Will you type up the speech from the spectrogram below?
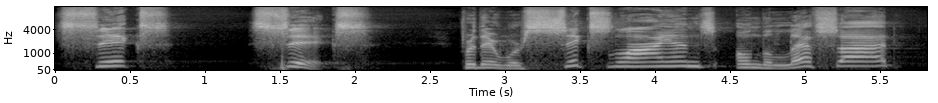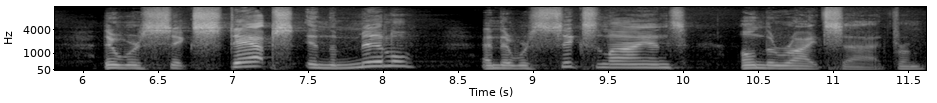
six, six. For there were six lions on the left side, there were six steps in the middle, and there were six lions on the right side. From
